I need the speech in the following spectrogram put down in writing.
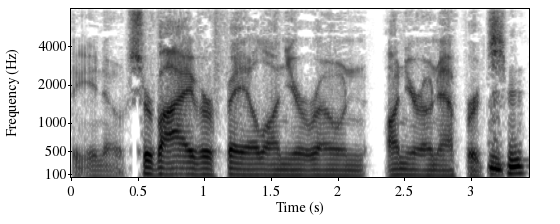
you know, survive or fail on your own, on your own efforts. Mm-hmm.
